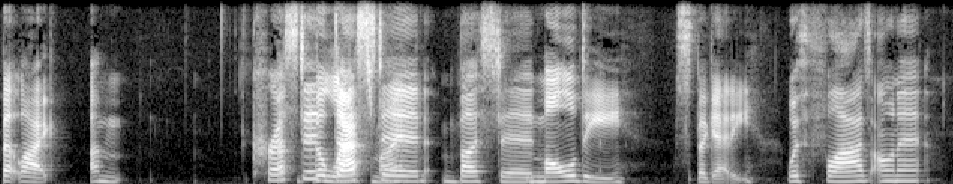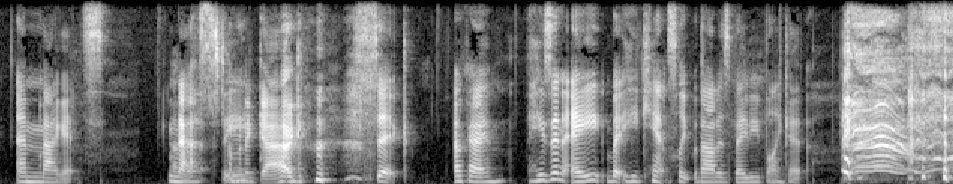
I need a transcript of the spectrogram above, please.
But like um crusted, the last dusted, busted, moldy spaghetti. with flies on it and maggots. Nasty. I'm gonna gag. Sick. Okay. He's an eight, but he can't sleep without his baby blanket.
